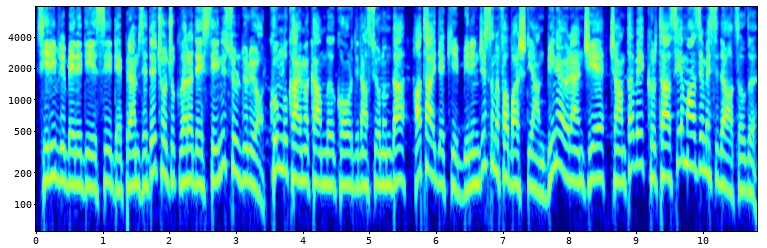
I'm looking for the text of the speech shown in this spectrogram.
Silivri Belediyesi depremzede çocuklara desteğini sürdürüyor. Kumlu Kaymakamlığı koordinasyonunda Hatay'daki birinci sınıfa başlayan bin öğrenciye çanta ve kırtasiye malzemesi dağıtıldı.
